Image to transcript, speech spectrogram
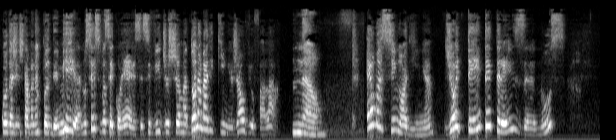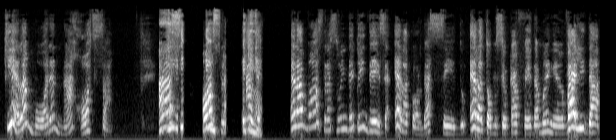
quando a gente estava na pandemia. Não sei se você conhece, esse vídeo chama Dona Mariquinha. Já ouviu falar? Não. É uma senhorinha de 83 anos que ela mora na roça. Ah, e sim. Mostra quem é. Ela mostra a sua independência. Ela acorda cedo, ela toma o seu café da manhã, vai lidar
